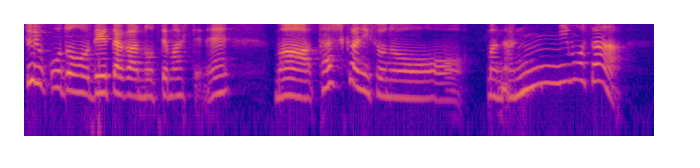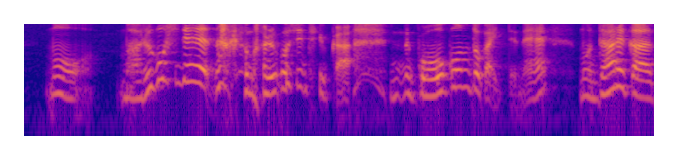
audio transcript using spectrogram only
というこのデータが載ってましてね。まあ、確かにその、まあ何にもさ、もう、丸腰で、なんか丸腰っていうか、合コンとか言ってね、もう誰か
